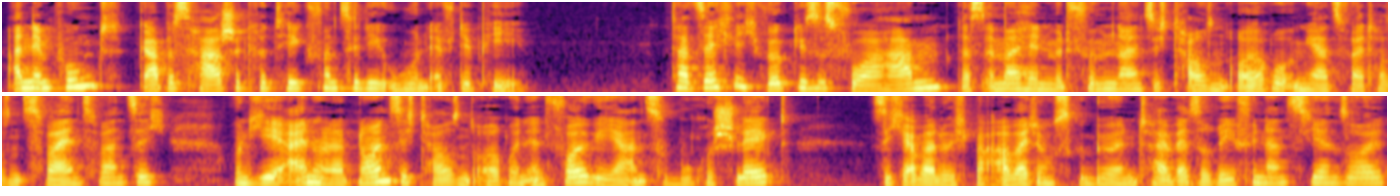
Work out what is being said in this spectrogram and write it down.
An dem Punkt gab es harsche Kritik von CDU und FDP. Tatsächlich wirkt dieses Vorhaben, das immerhin mit 95.000 Euro im Jahr 2022 und je 190.000 Euro in den Folgejahren zu Buche schlägt, sich aber durch Bearbeitungsgebühren teilweise refinanzieren soll,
